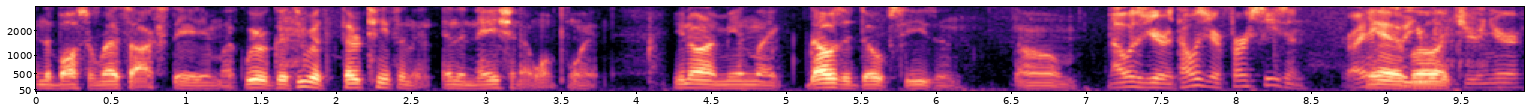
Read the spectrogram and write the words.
in the Boston Red Sox Stadium. Like we were good. We were 13th in the, in the nation at one point. You know what I mean? Like that was a dope season. Um, that was your that was your first season, right? Yeah, so bro, you were like- junior.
